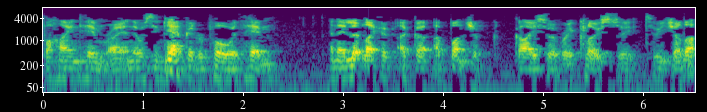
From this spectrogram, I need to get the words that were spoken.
behind him, right? And they always seemed to have Yeah. good rapport with him, and they look like a, a, a bunch of guys who are very close to, to each other.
